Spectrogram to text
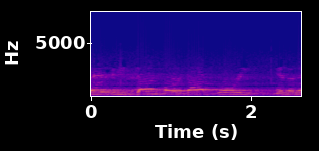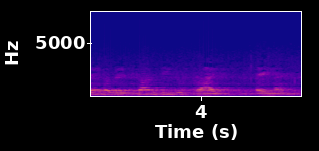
May it be done for God's glory in the name of His Son, Jesus Christ. Amen.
